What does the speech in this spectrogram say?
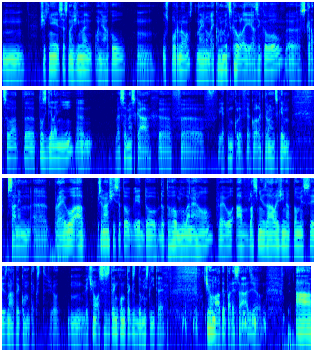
mm, všichni se snažíme o nějakou mm, úspornost, nejenom ekonomickou, ale i jazykovou, eh, zkracovat eh, to sdělení v SMS-kách, eh, v, v jakýmkoliv jako elektronickým psaným eh, projevu a přenáší se to i do, do toho mluveného projevu a vlastně záleží na tom, jestli znáte kontext. Že jo? Hm, většinou asi se ten kontext domyslíte, čeho máte 50, že jo? A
